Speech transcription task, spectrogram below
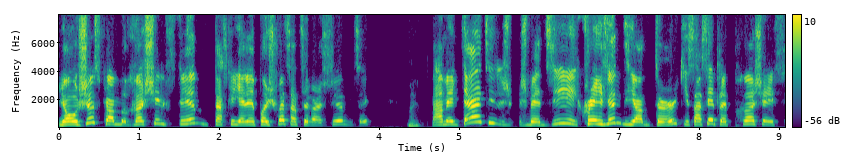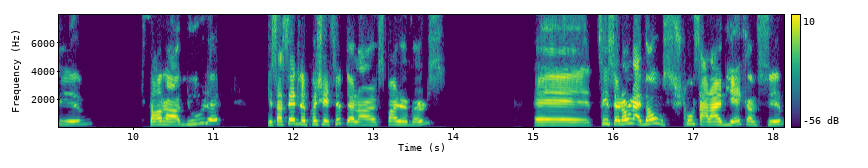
ils ont juste comme rushé le film parce qu'il n'y avait pas le choix de sortir un film, tu sais. Ouais. Mais en même temps, tu sais, je, je me dis, Craven the Hunter, qui est censé être le prochain film qui sort en nous, là, qui est censé être le prochain film de leur Spider-Verse. Euh, tu sais, selon l'annonce, je trouve que ça a l'air bien comme film.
